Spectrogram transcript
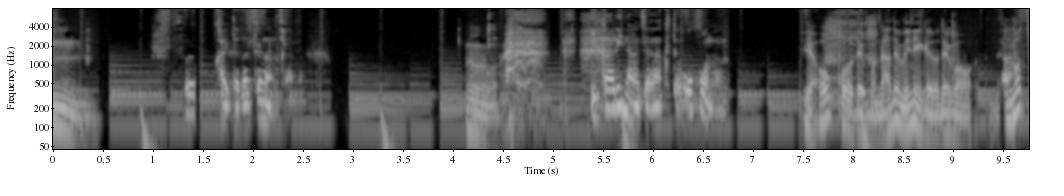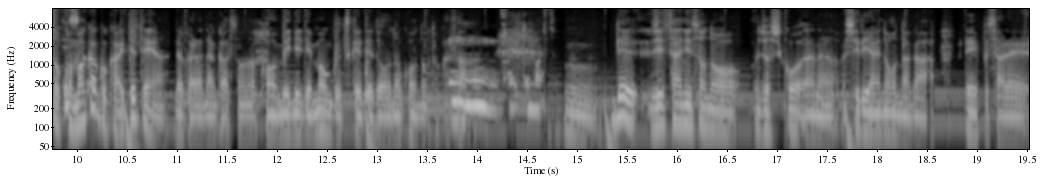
うん。それ書いただけなんじゃない？うん。怒りなんじゃなくて、怒なん？いや、おこでも何でもいいねんけど、でも、あもっと細かく書いてたやん。だからなんかそのコンビニで文句つけてどうのこうのとかさ。うんうん、書いてました。うん。で、実際にその女子高、あの、知り合いの女がレイプされ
